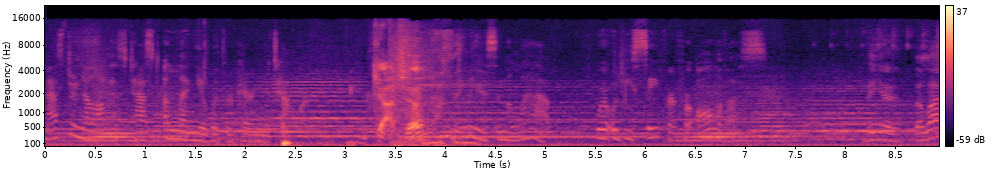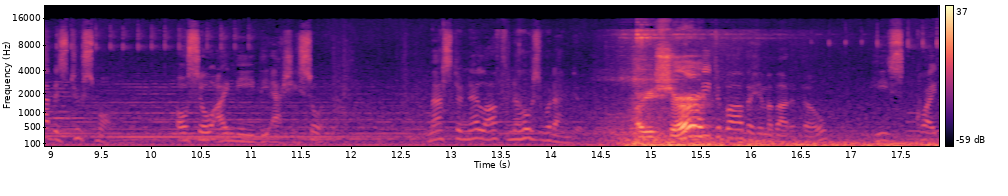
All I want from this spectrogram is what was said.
Master Neloth has tasked Alenia with repairing the tower. Gotcha. He's doing this in the lab, where it would be safer for all of us. The, uh, the lab is too small. Also, I need the ashy soil. Master Neloth knows what I'm doing. Are you No sure? need to bother him about it, though. He's quite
